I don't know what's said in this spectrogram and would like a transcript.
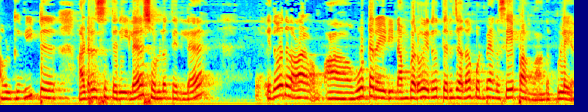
அவளுக்கு வீட்டு அட்ரஸும் தெரியல சொல்ல தெரியல. ஏதோ ஓட்டர் ஐடி நம்பரோ ஏதோ தெரிஞ்சாதான் கொண்டு போய் அங்கே சேர்ப்பாங்களாம் அந்த பிள்ளைய.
